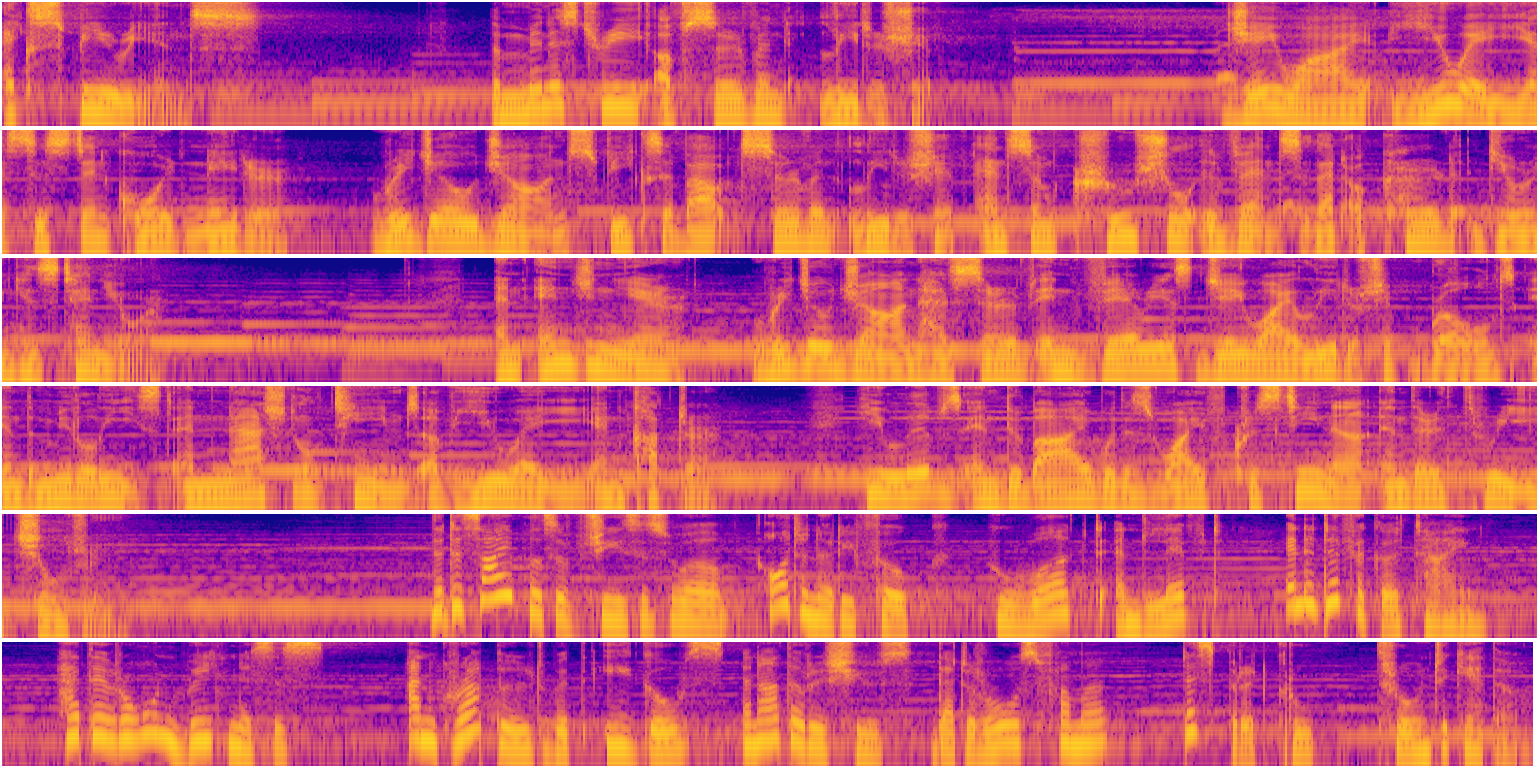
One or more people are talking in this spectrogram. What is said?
Experience The Ministry of Servant Leadership. JY UAE Assistant Coordinator Rijo John speaks about servant leadership and some crucial events that occurred during his tenure. An engineer, Rijo John has served in various JY leadership roles in the Middle East and national teams of UAE and Qatar. He lives in Dubai with his wife Christina and their three children. The disciples of Jesus were ordinary folk who worked and lived in a difficult time, had their own weaknesses, and grappled with egos and other issues that arose from a desperate group thrown together.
